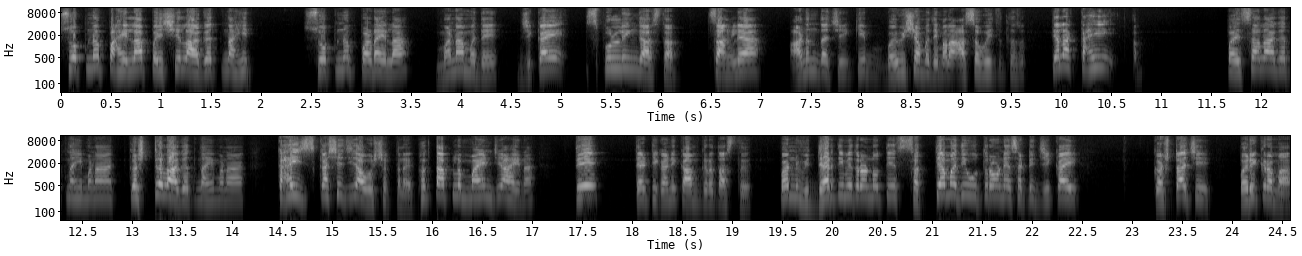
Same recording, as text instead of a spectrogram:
स्वप्न पाहायला पैसे लागत नाहीत. स्वप्न पडायला मनामध्ये जे काय स्फुल्लिंग असतात चांगल्या आनंदाची की भविष्यामध्ये मला असं व्हायचं तसं त्याला काही पैसा लागत नाही म्हणा कष्ट लागत नाही म्हणा काही कशाची आवश्यकता नाही. फक्त आपलं माइंड जे आहे ना ते त्या ठिकाणी काम करत असतं. पण विद्यार्थी मित्रांनो ते सत्यामध्ये उतरवण्यासाठी जी काही कष्टाची परिक्रमा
